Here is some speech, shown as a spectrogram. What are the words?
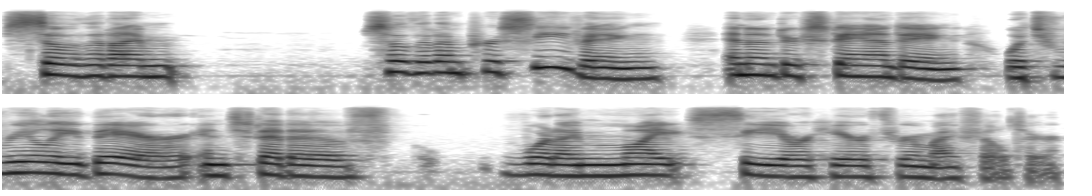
so that I'm so that I'm perceiving and understanding what's really there instead of what I might see or hear through my filter.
